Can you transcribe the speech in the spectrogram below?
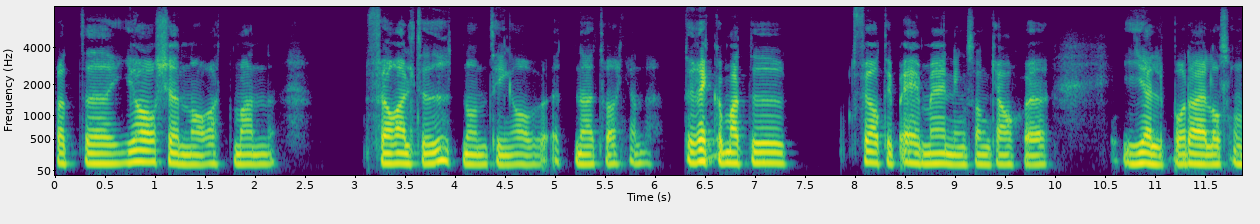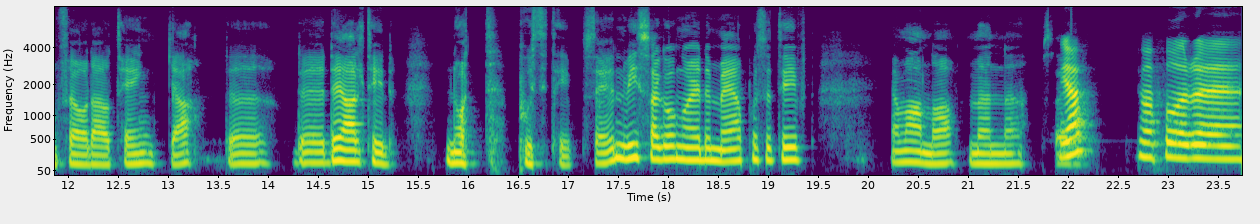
för att eh, jag känner att man får alltid ut någonting av ett nätverkande. Det räcker med att du får typ en mening som kanske hjälper dig eller som får dig att tänka. Det, det, det är alltid något positivt. Sen vissa gånger är det mer positivt än andra, men eh, så Ja, man får eh,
